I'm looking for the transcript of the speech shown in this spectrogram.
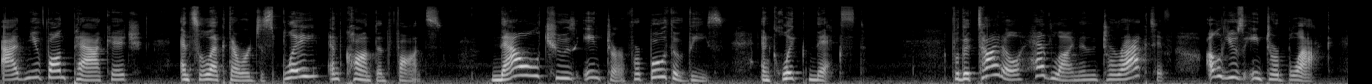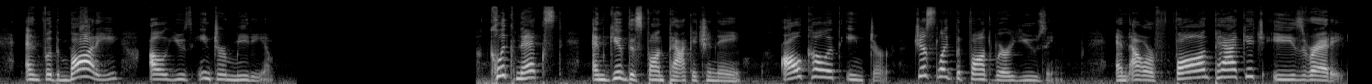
add new font package, and select our display and content fonts. Now I'll choose Inter for both of these and click Next. For the title, headline, and interactive, I'll use Inter Black, and for the body, I'll use Inter Medium. Click Next and give this font package a name. I'll call it Inter, just like the font we're using. And our font package is ready.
